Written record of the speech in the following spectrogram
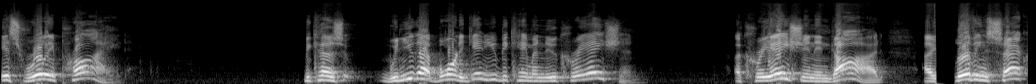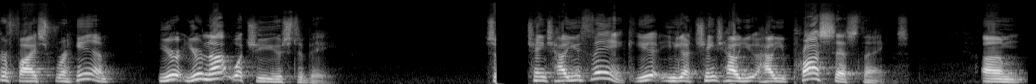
It's really pride. Because when you got born again, you became a new creation. A creation in God, a living sacrifice for Him. You're, you're not what you used to be. So change how you think. You, you got to change how you, how you process things. Um,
